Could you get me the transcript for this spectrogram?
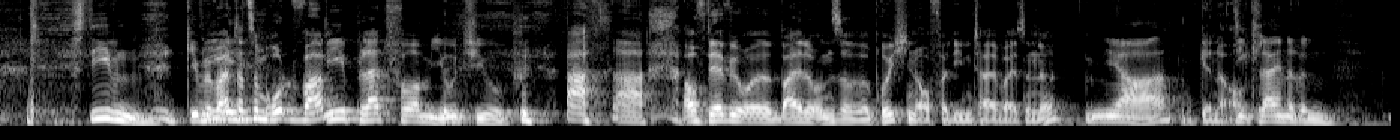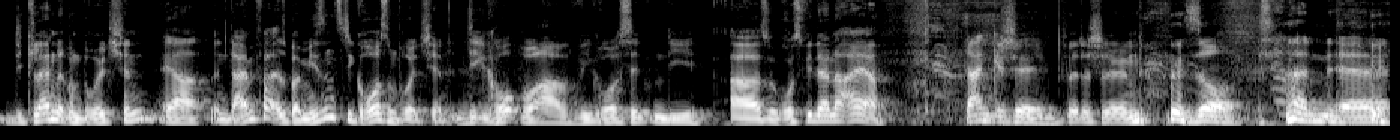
Steven. Gehen wir weiter zum roten Faden? Die Plattform YouTube. Auf der wir äh, beide unsere Brötchen auch verdienen teilweise, ne? Ja, Genau. Die kleineren. Die kleineren Brötchen. Ja. In deinem Fall, also bei mir sind es die großen Brötchen. Die gro Boah, wie groß sind denn die? Ah, so groß wie deine Eier. Dankeschön. Bitteschön. So, dann, äh,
